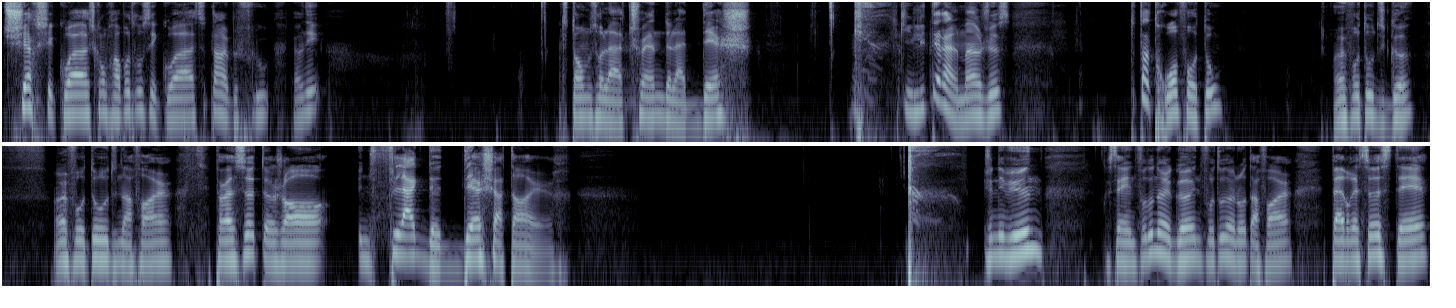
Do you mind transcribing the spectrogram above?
Tu cherches c'est quoi. Je comprends pas trop c'est quoi. C'est tout le temps un peu flou. Puis on Tu tombes sur la trend de la Dash. qui est littéralement juste. Tout en trois photos. Un photo du gars. Un photo d'une affaire. Après ça, t'as genre une flaque de dèche à terre. J'en ai vu une. C'était une photo d'un gars, une photo d'une autre affaire. Puis après ça, c'était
